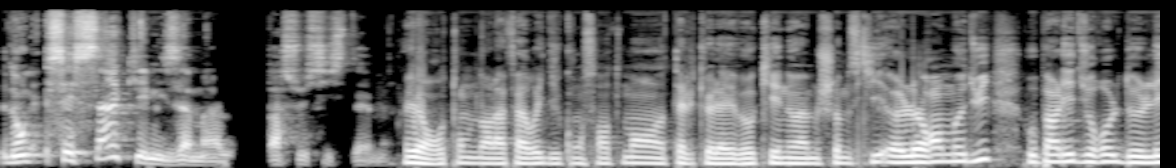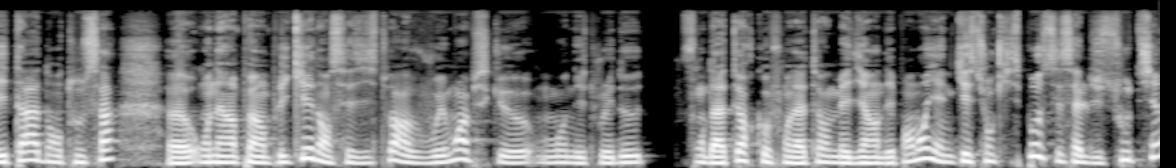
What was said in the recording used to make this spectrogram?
Donc c'est ça qui est mis à mal par ce système. Et on retombe dans la fabrique du consentement tel que l'a évoqué Noam Chomsky. Euh, Laurent Mauduit, vous parliez du rôle de l'État dans tout ça. Euh, on est un peu impliqué dans ces histoires, vous et moi, puisque on est tous les deux fondateur, cofondateur de médias indépendants, il y a une question qui se pose, c'est celle du soutien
